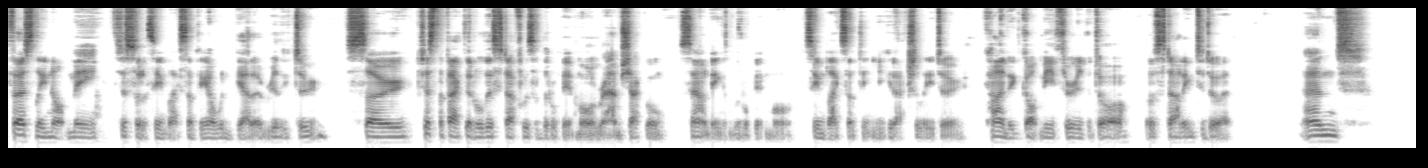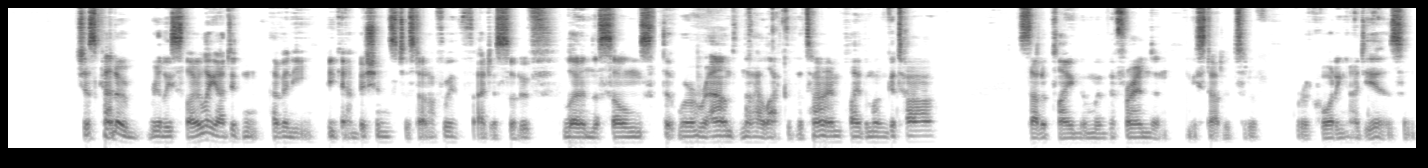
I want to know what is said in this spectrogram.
firstly, not me. It just sort of seemed like something I wouldn't be able to really do. So just the fact that all this stuff was a little bit more ramshackle sounding, a little bit more seemed like something you could actually do, kind of got me through the door of starting to do it. And just kind of really slowly. I didn't have any big ambitions to start off with. I just sort of learned the songs that were around and that I liked at the time, played them on guitar, started playing them with a friend, and we started sort of recording ideas and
